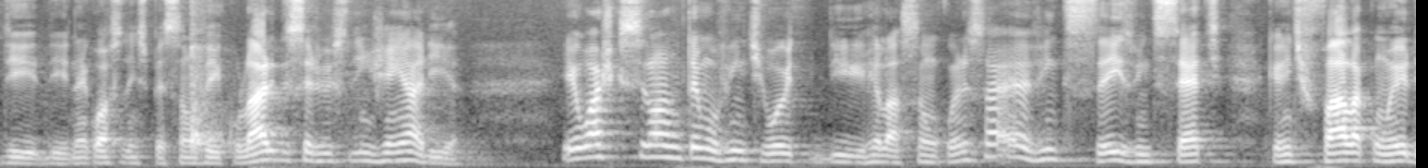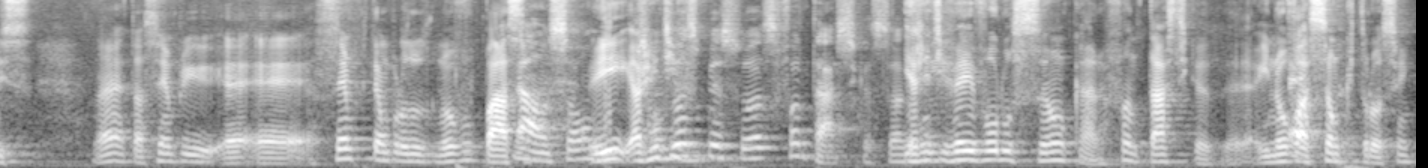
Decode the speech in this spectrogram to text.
de, de negócio de inspeção veicular e de serviço de engenharia. Eu acho que se nós não temos 28 de relação com eles, é 26, 27 que a gente fala com eles. Né? Tá sempre, é, é, sempre que tem um produto novo, passa. Não, são, e a são gente, duas pessoas fantásticas. Assim. E a gente vê a evolução, cara, fantástica. A inovação é, que trouxe, hein?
